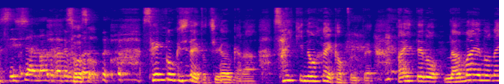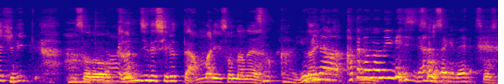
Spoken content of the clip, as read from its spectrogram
拙者なんとかでもそうそう。戦国時代と違うから最近の若いカップルって相手の名前のね響きその漢字で知るってあんまりそんなねそっか。呼び名カタカナのイメージであるだけで。そうそう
